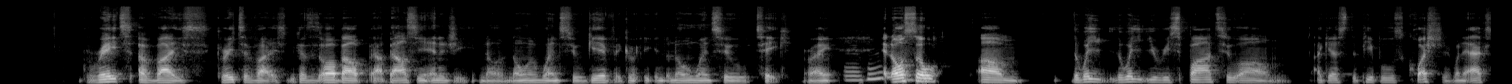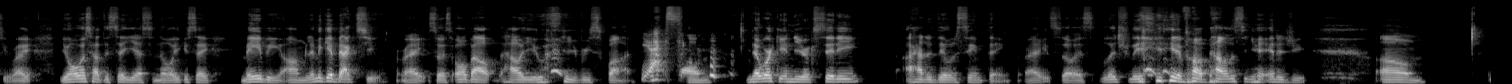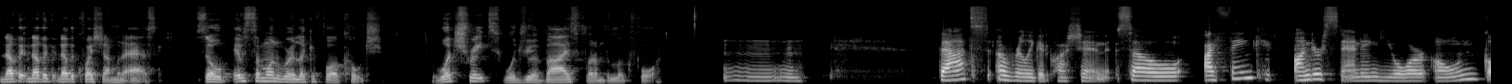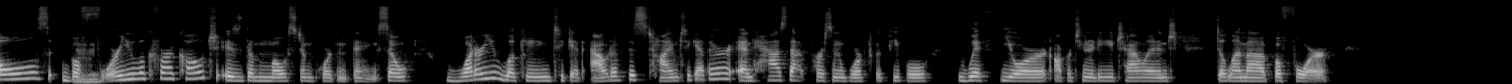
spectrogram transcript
Great advice. Great advice because it's all about balancing your energy, you know, knowing when to give, knowing when to take, right? Mm-hmm. And also um the way you, the way you respond to um I guess the people's question when they ask you, right? You always have to say yes or no. You can say maybe, um, let me get back to you, right? So it's all about how you you respond. Yes. um, networking in New York City, I had to deal with the same thing, right? So it's literally about balancing your energy. Um, another another another question I'm going to ask. So if someone were looking for a coach, what traits would you advise for them to look for? Mm, that's a really good question. So I think understanding your own goals mm-hmm. before mm-hmm. you look for a coach is the most important thing. So what are you looking to get out of this time together? And has that person worked with people with your opportunity, challenge, dilemma before?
